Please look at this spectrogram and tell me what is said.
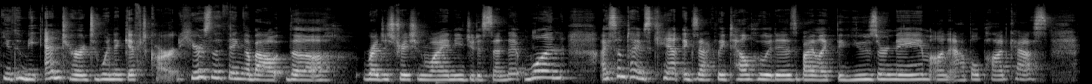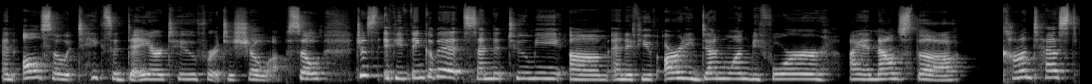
You can be entered to win a gift card. Here's the thing about the registration why I need you to send it. One, I sometimes can't exactly tell who it is by like the username on Apple Podcasts, and also it takes a day or two for it to show up. So just if you think of it, send it to me. Um, and if you've already done one before I announce the contest,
